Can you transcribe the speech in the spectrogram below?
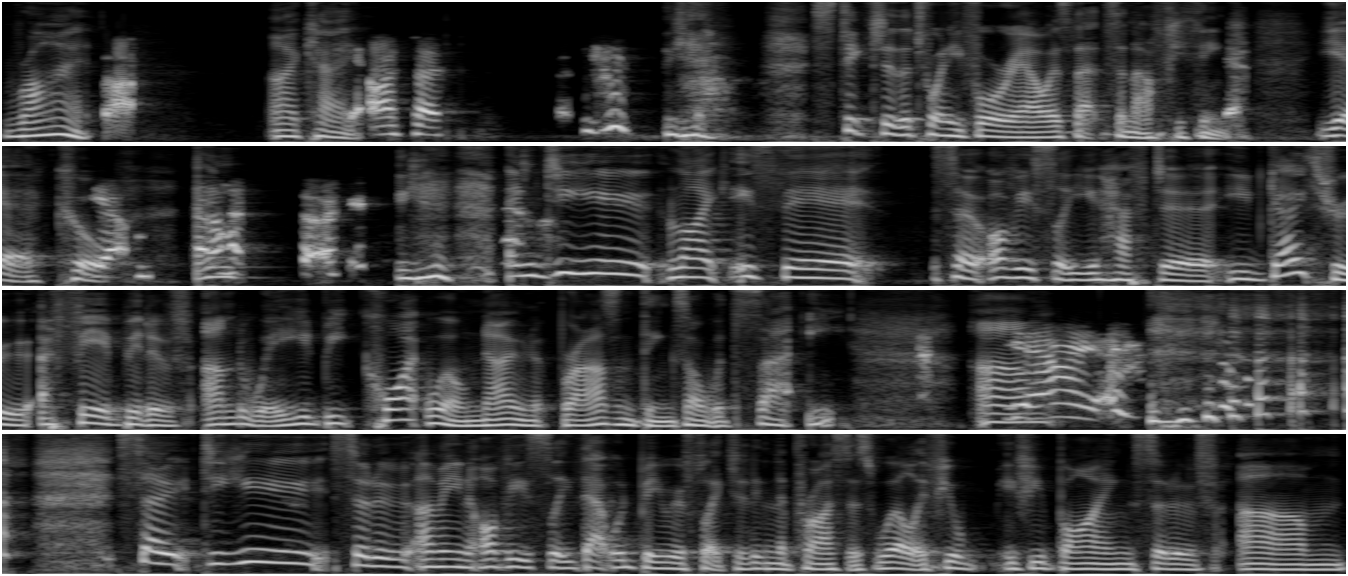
Right. But Okay. I personally, Yeah. Stick to the 24 hours. That's enough, you think? Yeah, cool. yeah. And, so, yeah. And do you, like, is there, so obviously you have to, you'd go through a fair bit of underwear. You'd be quite well known at Bras N Things, I would say. Um, yeah. So do you sort of, I mean, obviously that would be reflected in the price as well. If you're, if you're buying sort of um,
